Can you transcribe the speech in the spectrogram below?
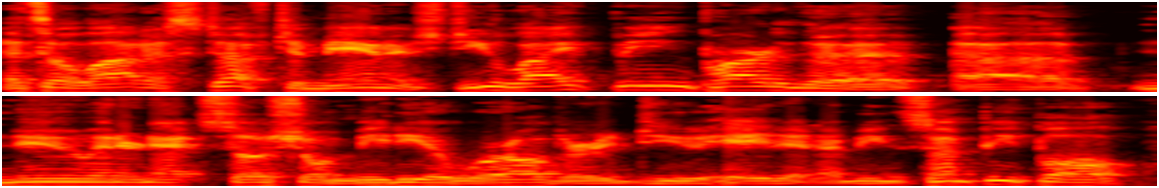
That's a lot of stuff to manage. Do you like being part of the uh, new internet social media world, or do you hate it? I mean, some people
